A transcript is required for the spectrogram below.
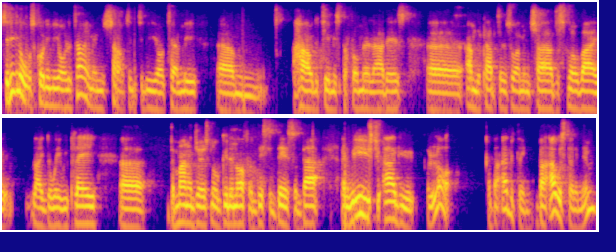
Cellino was calling me all the time and shouting to me or tell me um, how the team is performing like this. Uh, I'm the captain, so I'm in charge. It's not right, like the way we play. Uh, the manager is not good enough, and this and this and that. And we used to argue a lot about everything. But I was telling him,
